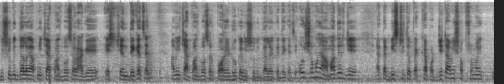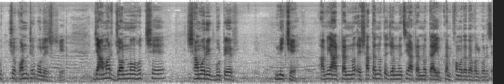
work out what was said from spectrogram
বিশ্ববিদ্যালয়ে আপনি চার পাঁচ বছর আগে এসছেন, দেখেছেন। আমি চার পাঁচ বছর পরে ঢুকে বিশ্ববিদ্যালয়কে দেখেছি। ওই সময় আমাদের যে একটা বিস্তৃত প্রেক্ষাপট, যেটা আমি সবসময় উচ্চ কণ্ঠে বলে এসেছি, যে আমার জন্ম হচ্ছে সামরিক বুটের নিচে। আমি আটান্ন সাতান্নতে জন্মেছি, আটান্নতে আইয়ুব খান ক্ষমতা দখল করেছে,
